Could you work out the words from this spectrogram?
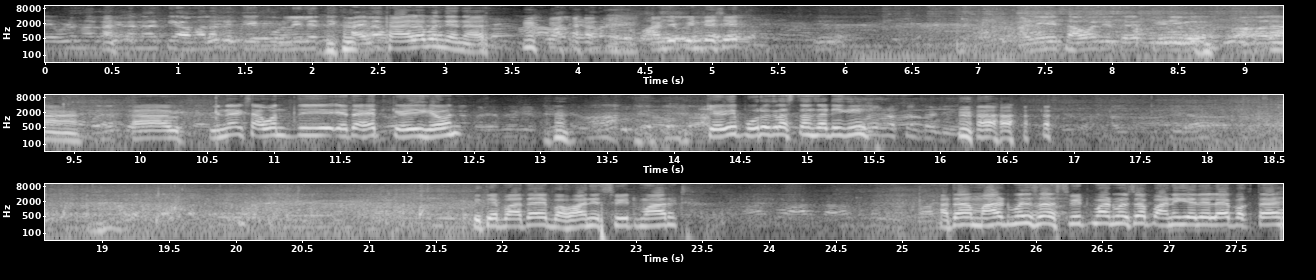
आता एवढं सहकार्य करणार की आम्हाला ते केक उरलेले आहेत ते खायला खायला पण देणार. आमचे पिंटे शेठ. आणि सावंत येत आहेत केळी घेऊन. आम्हाला हा. विनायक सावंत येत आहेत केळी घेऊन. केळी पूरग्रस्तांसाठी की? तिथे पाहताय भवानी स्वीट मार्ट. आता मार्टमध्ये सर स्वीट मार्टमध्ये सर पाणी गेलेलं आहे बघताय.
